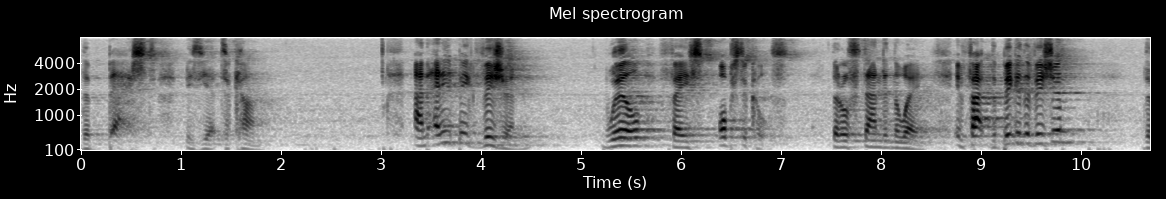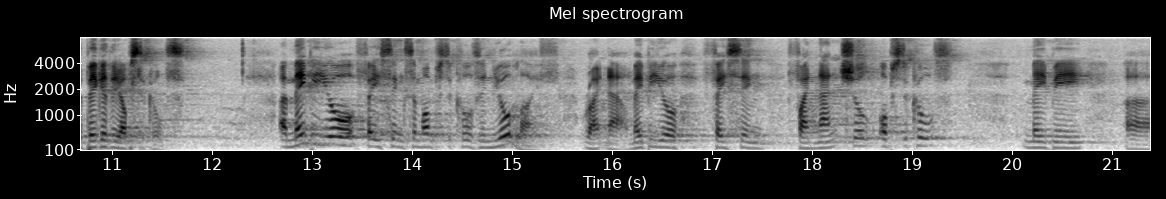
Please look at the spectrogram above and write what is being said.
the best is yet to come. And any big vision will face obstacles that'll stand in the way. In fact, the bigger the vision, the bigger the obstacles. And maybe you're facing some obstacles in your life right now. Maybe you're facing financial obstacles, maybe uh,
